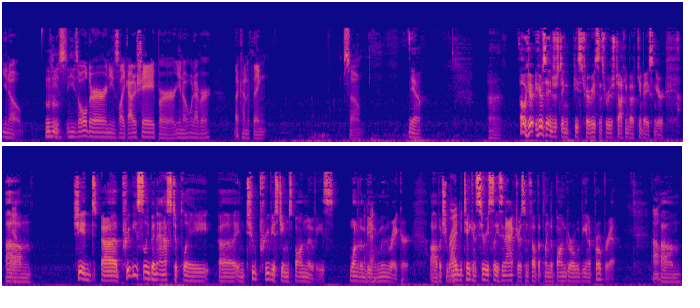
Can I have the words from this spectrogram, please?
you know, Mm-hmm. he's he's older and he's like out of shape or you know whatever, that kind of thing. So Yeah. Uh, oh, here, here's an interesting piece of trivia since we were just talking about Kim Basinger. Um, She had uh, previously been asked to play uh, in two previous James Bond movies, one of them being Moonraker. Uh, but she wanted Right. to be taken seriously as an actress and felt that playing a Bond girl would be inappropriate. oh, Um,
